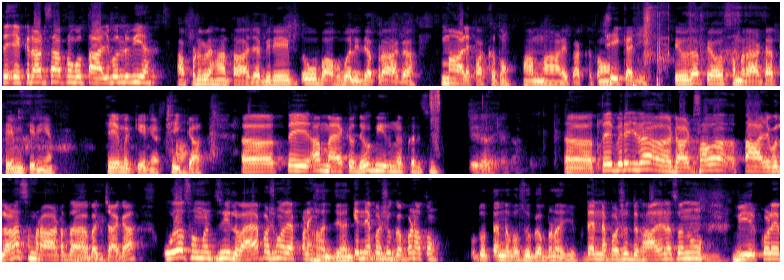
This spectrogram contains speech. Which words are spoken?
ਤੇ ਇੱਕ ਡਾਕਟਰ ਸਾਹਿਬ ਆਪਣੇ ਕੋਲ ਤਾਜਬੁੱਲ ਵੀ ਆ? ਆਪਣੇ ਕੋਲ ਹਾਂ ਤਾਜ ਆ ਵੀਰੇ। ਉਹ ਬਾਹੂਬਲੀ ਦਾ ਭਰਾ ਹੈਗਾ ਮਾਂ ਵਾਲੇ ਪੱਖ ਤੋਂ। ਹਾਂ ਮਾਂ ਵਾਲੇ ਪੱਖ ਤੋਂ। ਠੀਕ ਆ ਜੀ। ਤੇ ਉਹਦਾ ਪਿਓ ਸਮਰਾਟ ਆ ਥੇਮ ਕਿਰੀਆਂ ਤੇ ਮਕੇਰੀਆਂ ਠੀਕ ਆ। ਤੇ ਆ ਮੈਕ ਦਿਓ ਵੀਰ ਨੂੰ ਇੱਕ ਵਾਰੀ। ਤੁਸੀਂ ਅਹ, ਤੇ ਵੀਰੇ ਜਿਹੜਾ ਡਾਕਟਰ ਸਾਹਿਬ ਤਾਜਬੁੱਲ ਆ ਨਾ ਸਮਰਾਟ ਦਾ ਬੱਚਾ ਹੈਗਾ ਉਹਦਾ ਸੁਮਨ ਤੁਸੀਂ ਲਵਾਇਆ ਪਸ਼ੂਆਂ ਦੇ ਆਪਣੇ? ਕਿੰਨੇ ਪਸ਼ੂ ਗੱਭਣਾ ਤੋਂ ਉਹ ਤੋਂ ਤਿੰਨ ਪਸ਼ੂ ਗੱਭਣਾ ਜੀ। ਤਿੰਨ ਪਸ਼ੂ ਦਿਖਾ ਦੇਣਾ ਤੁਹਾਨੂੰ। ਵੀਰ ਕੋਲੇ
